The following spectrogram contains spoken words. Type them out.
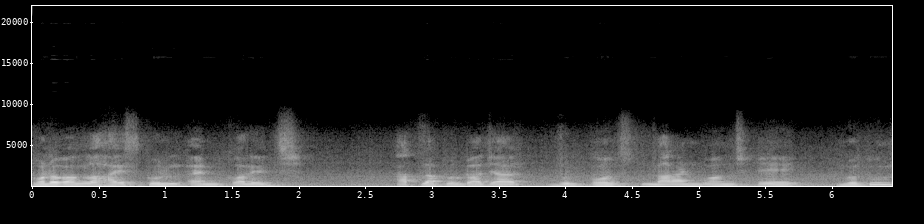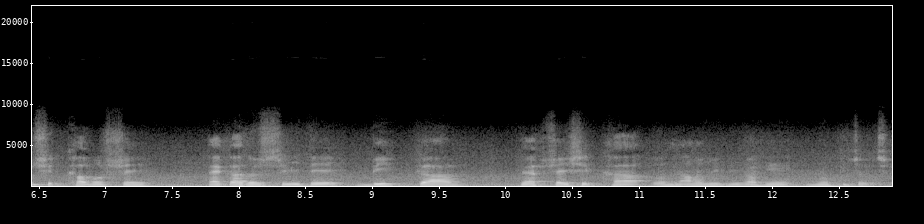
Ganabangla high school and college, Atlapur Bazar, Rupganj, Narayanganj এ নতুন শিক্ষাবর্ষে একাদশ শ্রেণীতে বিজ্ঞান, ব্যবসায়ী শিক্ষা ও মানবিক বিভাগে ভর্তি চলছে।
